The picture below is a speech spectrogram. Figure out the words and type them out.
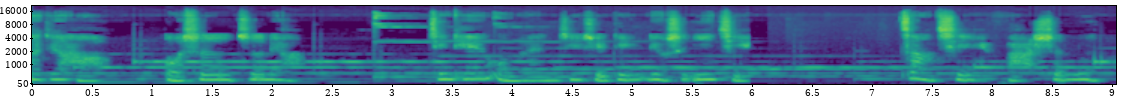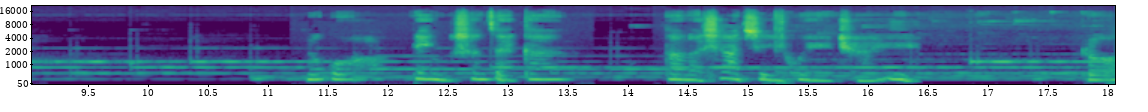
大家好，我是知了。今天我们继续第六十一节脏器法师论。如果病生在肝，到了夏季会痊愈；若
